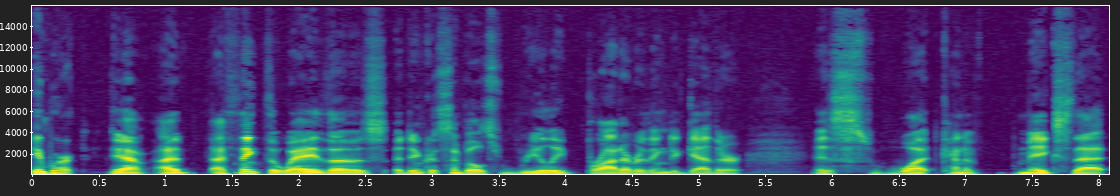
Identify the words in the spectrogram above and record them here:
it worked. Yeah, I I think the way those Adinkra symbols really brought everything together is what kind of makes that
